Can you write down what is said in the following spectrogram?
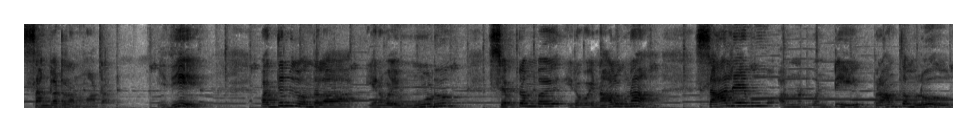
సంఘటన అన్నమాట. ఇది పద్దెనిమిది వందల ఎనభై మూడు సెప్టెంబర్ ఇరవై నాలుగున సాలేము అన్నటువంటి ప్రాంతంలో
